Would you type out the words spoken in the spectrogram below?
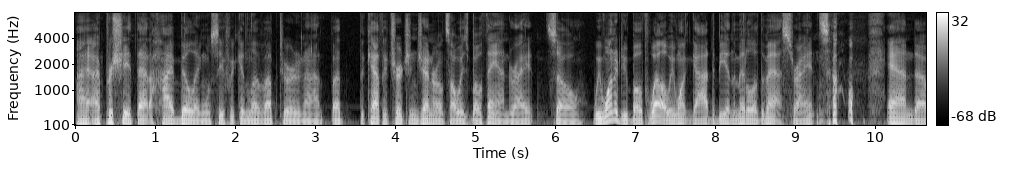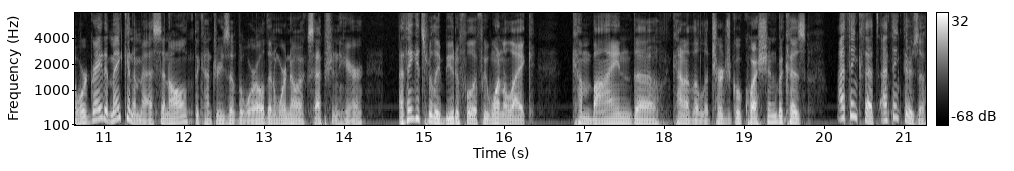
I, appreciate that high billing. We'll see if we can live up to it or not. But the Catholic Church in general, it's always both and, right? So we want to do both well. We want God to be in the middle of the mess, right? So, and uh, we're great at making a mess in all the countries of the world, and we're no exception here. I think it's really beautiful if we want to like combine the kind of the liturgical question because I think that's I think there's a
